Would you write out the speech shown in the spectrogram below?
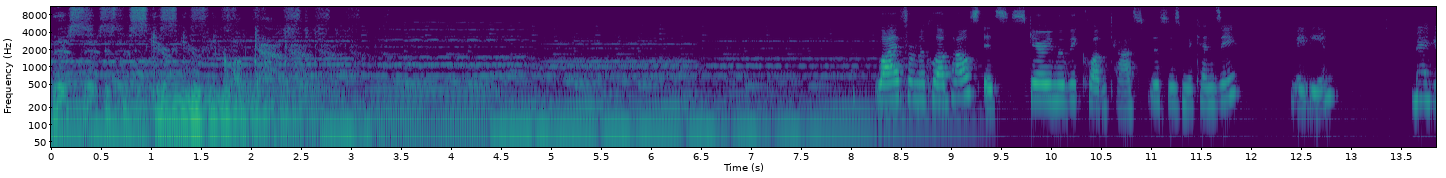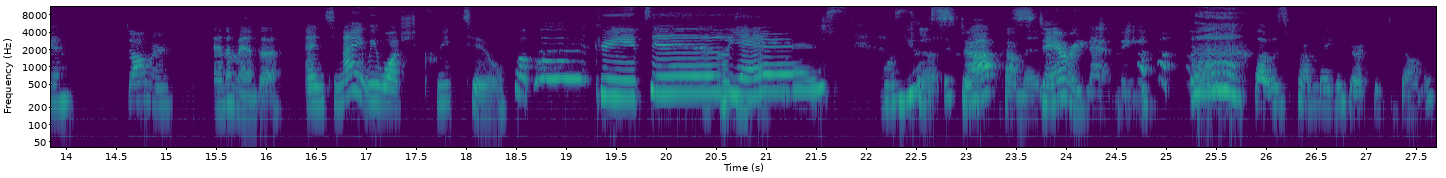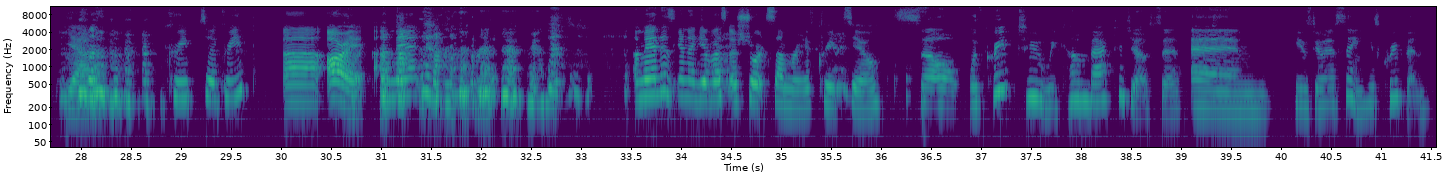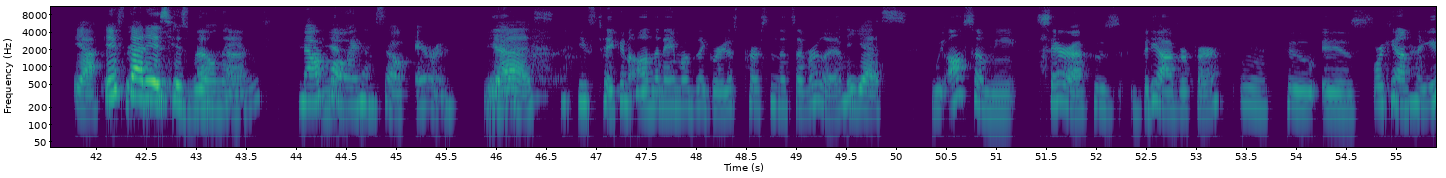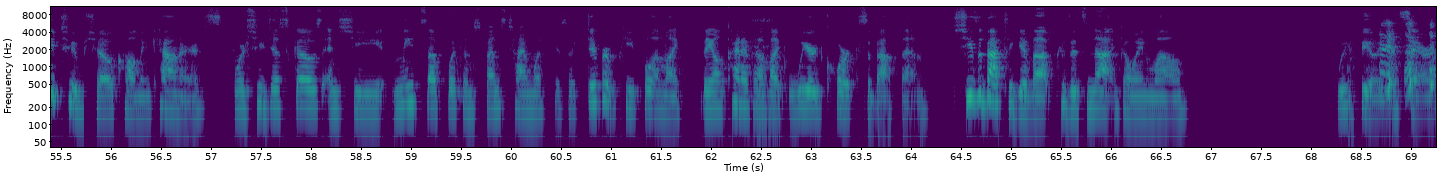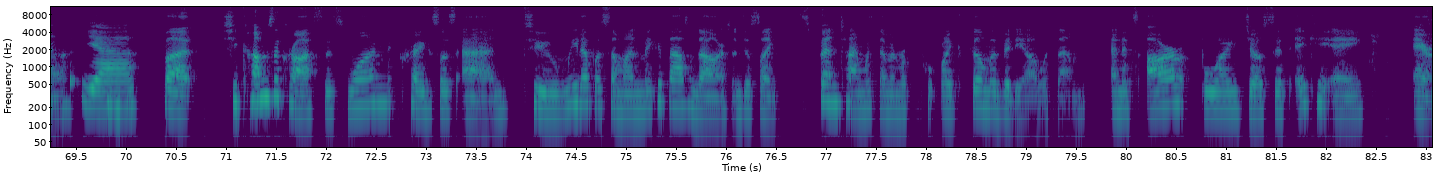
This, is the Scary Movie Clubcast. Live from the clubhouse, it's Scary Movie Clubcast. This is Mackenzie, Nadine. Megan. Dahmer. and Amanda. and tonight we watched Creep 2. What, what? Creep 2, yes! Will you Keep the stop coming. staring at me? That was from Megan directed to Dahmer. yeah, Creep to Creep. Uh, alright, Amanda. Amanda's gonna give us a short summary of Creep 2. So with Creep 2, we come back to Joseph and he's doing his thing. He's creeping. Yeah, if that is his real Uh-huh. name. now Yeah. calling himself Aaron. Yes, He's taken on the name of the greatest person that's ever lived. yes. We also meet Sarah, who's videographer, Mm. who is working on her YouTube show called Encounters, where she just goes and she meets up with and spends time with just like different people and like they all kind of have like weird quirks about them. She's about to give up because it's not going well. We feel you, Sarah. Yeah. But she comes across this one Craigslist ad to meet up with someone, make a thousand dollars, and just like spend time with them and rep- like film a video with them. And it's our boy Joseph, aka Aaron.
